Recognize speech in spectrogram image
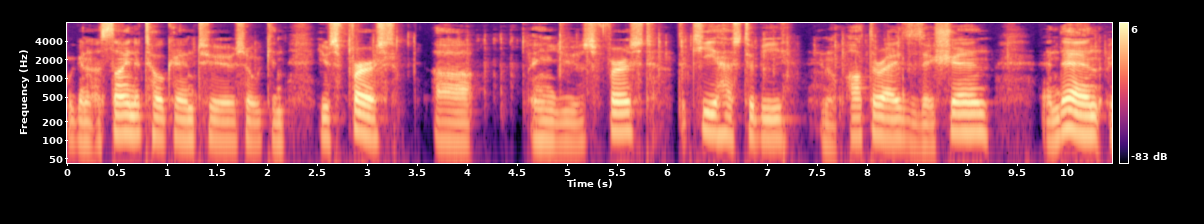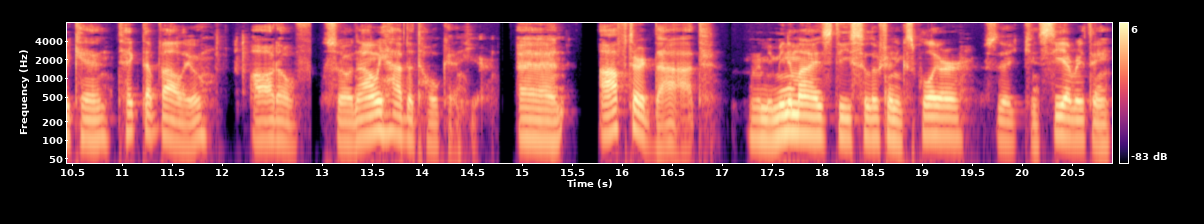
we're gonna assign the token to so we can use first uh, and use first the key has to be you know authorization and then we can take that value out of so now we have the token here and after that let me minimize the solution explorer so that you can see everything.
